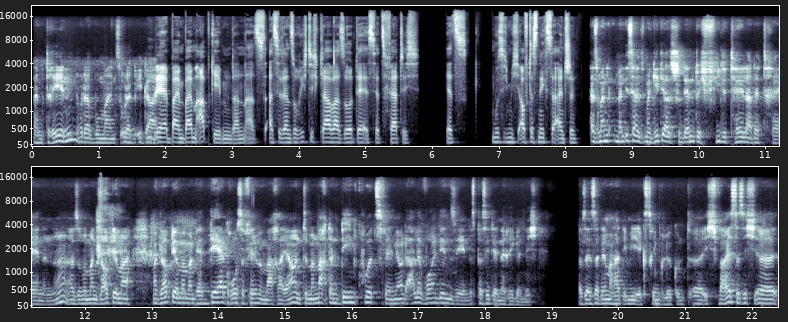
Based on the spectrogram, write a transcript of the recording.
Beim Drehen oder wo meinst du? Oder egal? Äh, beim, beim Abgeben dann, als, als dir dann so richtig klar war, so, der ist jetzt fertig. Jetzt muss ich mich auf das nächste einstellen. Also man, man ist ja, also man geht ja als Student durch viele Täler der Tränen. Ne? Also man glaubt ja immer, man glaubt ja immer, man wäre der große Filmemacher, ja, und man macht dann den Kurzfilm, ja, und alle wollen den sehen. Das passiert ja in der Regel nicht. Also es sei denn, man hat irgendwie extrem Glück. Und äh, ich weiß, dass ich äh,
